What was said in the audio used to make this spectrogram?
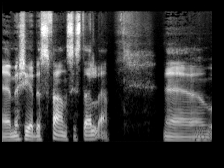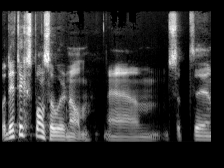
eh, Mercedes-fans istället. Eh, och det tycker sponsorerna om. Eh, så att, eh,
